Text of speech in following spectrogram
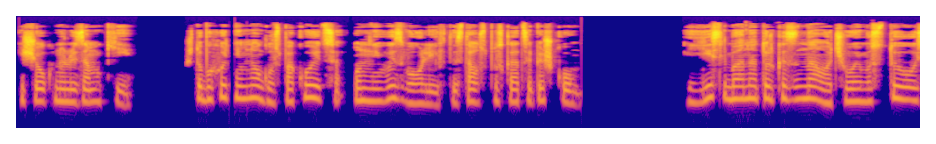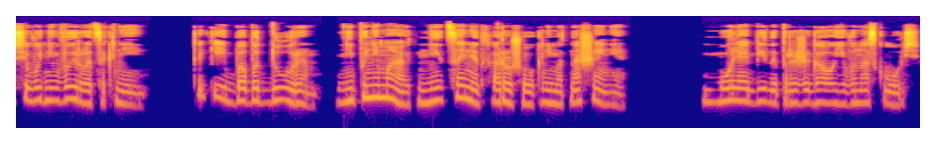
и щелкнули замки. Чтобы хоть немного успокоиться, он не вызвал лифт и стал спускаться пешком. Если бы она только знала, чего ему стоило сегодня вырваться к ней, Какие бабы дуры, не понимают, не ценят хорошего к ним отношения. Боль обиды прожигала его насквозь.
